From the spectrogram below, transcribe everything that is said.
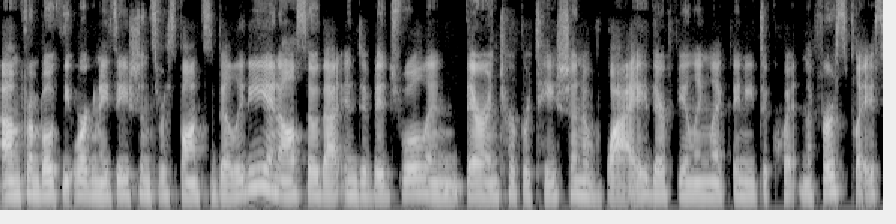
um, from both the organization's responsibility and also that individual and their interpretation of why they're feeling like they need to quit in the first place.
